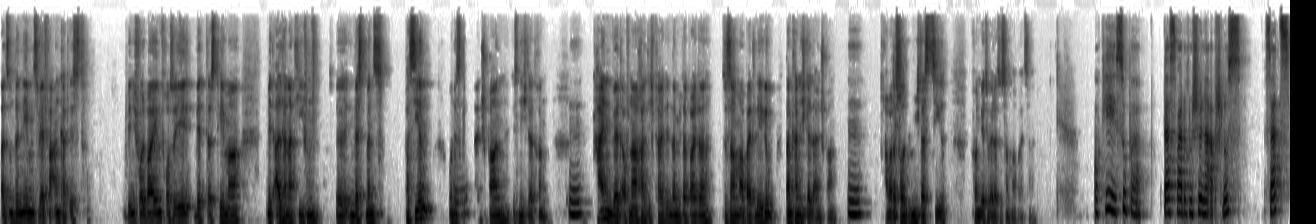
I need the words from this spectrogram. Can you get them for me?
als Unternehmenswert verankert ist, bin ich voll bei Ihnen, Frau Soyer, wird das Thema mit alternativen äh, Investments passieren und mhm. das Geld einsparen ist nicht da dran mhm. keinen Wert auf Nachhaltigkeit in der Mitarbeiterzusammenarbeit lege, dann kann ich Geld einsparen. Mhm. Aber das sollte nicht das Ziel von virtueller Zusammenarbeit sein. Okay, super. Das war doch ein schöner Abschlusssatz.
